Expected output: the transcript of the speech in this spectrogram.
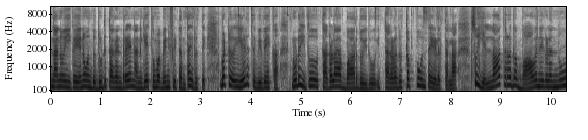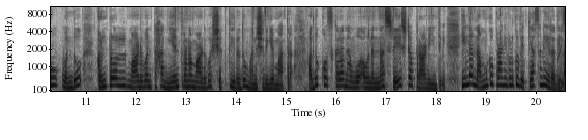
ನಾನು ಈಗ ಏನೋ ಒಂದು ದುಡ್ಡು ತಗೊಂಡ್ರೆ ನನಗೆ ತುಂಬ ಬೆನಿಫಿಟ್ ಅಂತ ಇರುತ್ತೆ. ಬಟ್ ಹೇಳುತ್ತೆ ವಿವೇಕ, ನೋಡು ಇದು ತಗೊಳ್ಳಬಾರ್ದು ಇದು ಇದು ತಗೊಳ್ಳೋದು ತಪ್ಪು ಅಂತ ಹೇಳುತ್ತಲ್ಲ. ಸೊ ಎಲ್ಲ ಥರದ ಭಾವನೆಗಳನ್ನು ಒಂದು ಕಂಟ್ರೋಲ್ ಮಾಡುವಂತಹ ನಿಯಂತ್ರಣ ಮಾಡುವ ಶಕ್ತಿ ಇರೋದು ಮನುಷ್ಯನಿಗೆ ಮಾತ್ರ. ಅದಕ್ಕೋಸ್ಕರ ನಾವು ಅವನನ್ನು ಶ್ರೇಷ್ಠ ಪ್ರಾಣಿ ಅಂತೀವಿ. ಇಲ್ಲ ನಮಗೂ ಪ್ರಾಣಿಗಳಿಗೂ ವ್ಯತ್ಯಾಸನೇ ಇರೋದಿಲ್ಲ.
